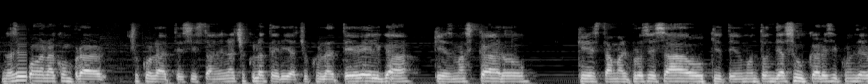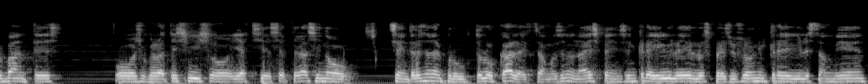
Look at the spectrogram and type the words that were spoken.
No se pongan a comprar chocolate si están en la chocolatería, chocolate belga, que es más caro, que está mal procesado, que tiene un montón de azúcares y conservantes, o chocolate suizo y así, etcétera, sino centres en el producto local. Estamos en una despensa increíble, los precios son increíbles también,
